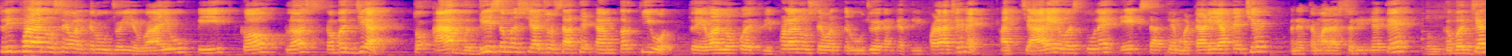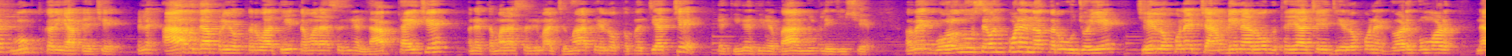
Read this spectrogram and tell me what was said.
ત્રિફળાનું સેવન કરવું જોઈએ. વાયુ પિત્ત કફ પ્લસ કબજિયાત. તો આ બધી સમસ્યા જો સાથે કામ કરતી હોય, તો એવા લોકોએ ત્રિફળાનું સેવન કરવું જોઈએ. કારણ કે ત્રિફળા છે ને, આ ચારેય વસ્તુને એક સાથે મટાડી આપે છે અને તમારા શરીરને તે કબજિયાત મુક્ત કરી આપે છે. એટલે આ બધા પ્રયોગ કરવાથી તમારા શરીરને લાભ થાય છે અને તમારા શરીરમાં જમા થયેલો કબજિયાત છે એ ધીરે ધીરે બહાર નીકળી જશે. હવે ગોળનું સેવન કોણે ન કરવું જોઈએ? જે લોકોને ચામડીના રોગ થયા છે, જે લોકોને ગળ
